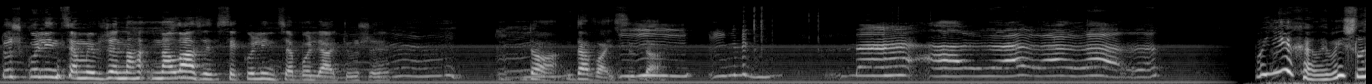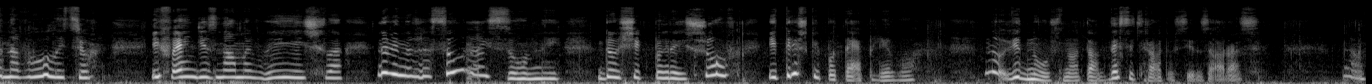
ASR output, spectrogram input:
то ж колінцями вже на, налазився, колінця болять уже. Да, давай сюди. Поїхали, вийшли на вулицю. І Фенді з нами вийшла. Ну він уже сумний, сумний. Дощик перейшов і трішки потепліло. Ну, відносно так, 10 градусів зараз. Ну,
